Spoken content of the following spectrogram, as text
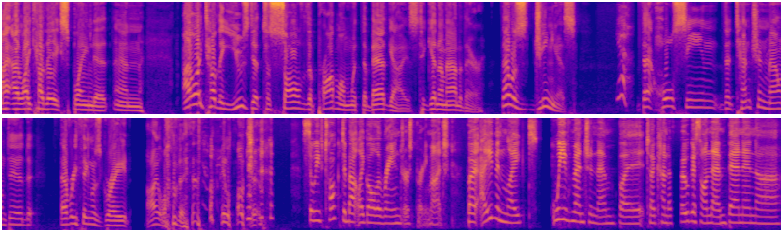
I, I like how they explained it, and I liked how they used it to solve the problem with the bad guys to get them out of there. That was genius. yeah. That whole scene, the tension mounted, everything was great. I love it. I love it. So we've talked about like all the Rangers pretty much, but I even liked. We've mentioned them, but to kind of focus on them, Ben and uh,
